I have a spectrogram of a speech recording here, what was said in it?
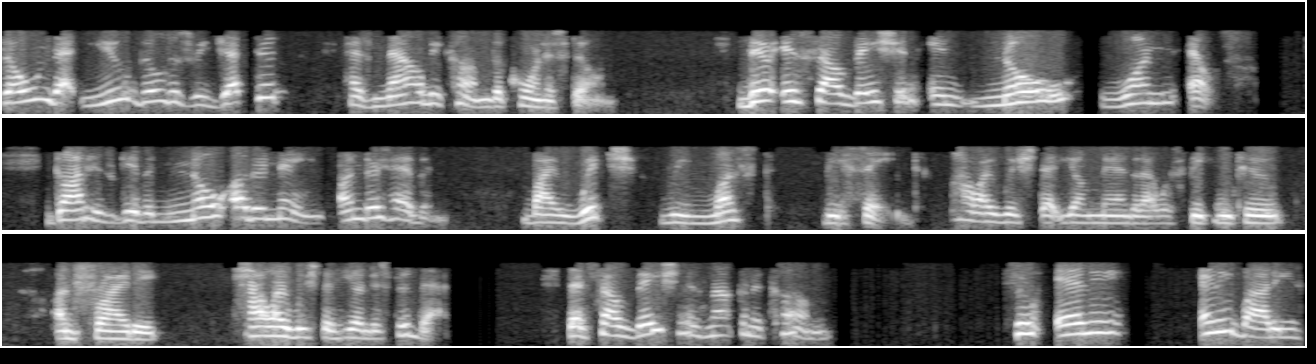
stone that you builders rejected has now become the cornerstone. There is salvation in no one else. God has given no other name under heaven by which we must be saved. How I wish that young man that I was speaking to on Friday how I wish that he understood that. That salvation is not going to come through any anybody's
